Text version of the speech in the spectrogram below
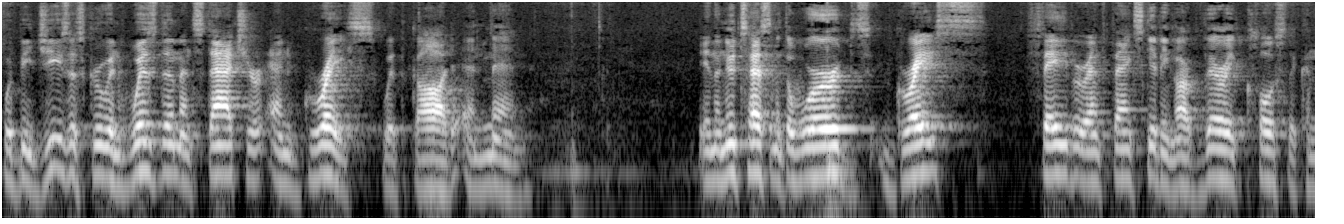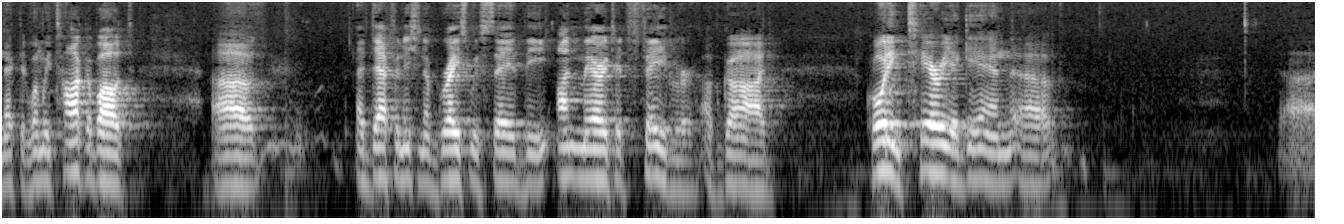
would be Jesus grew in wisdom and stature and grace with God and men. In the New Testament, the words grace, favor, and thanksgiving are very closely connected. When we talk about uh, a definition of grace, we say the unmerited favor of God. Quoting Terry again, uh, uh,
